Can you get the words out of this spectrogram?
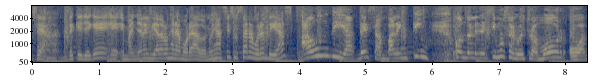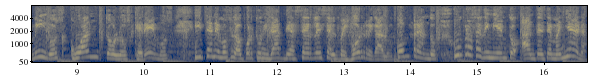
O sea, de que llegue eh, mañana el Día de los Enamorados. ¿No es así, Susana? Buenos días. a un día de San Valentín, cuando le decimos a nuestro amor o amigos cuánto los queremos y tenemos la oportunidad de hacerles el mejor regalo comprando un procedimiento antes de mañana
